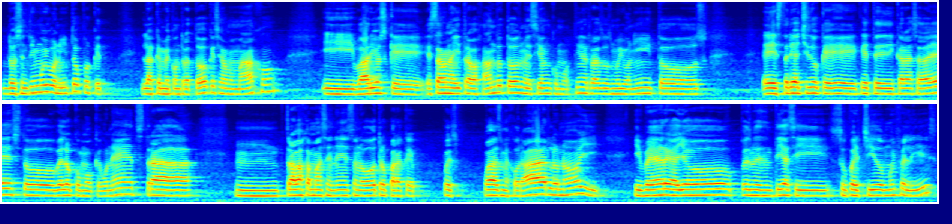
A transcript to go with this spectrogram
lo sentí muy bonito porque la que me contrató, que se llama Majo, y varios que estaban ahí trabajando, todos me decían como, tienes rasgos muy bonitos, eh, estaría chido que, que te dedicaras a esto, velo como que un extra, mm, trabaja más en esto, en lo otro, para que pues puedas mejorarlo, ¿no? Y, y verga, yo pues me sentí así súper chido, muy feliz.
